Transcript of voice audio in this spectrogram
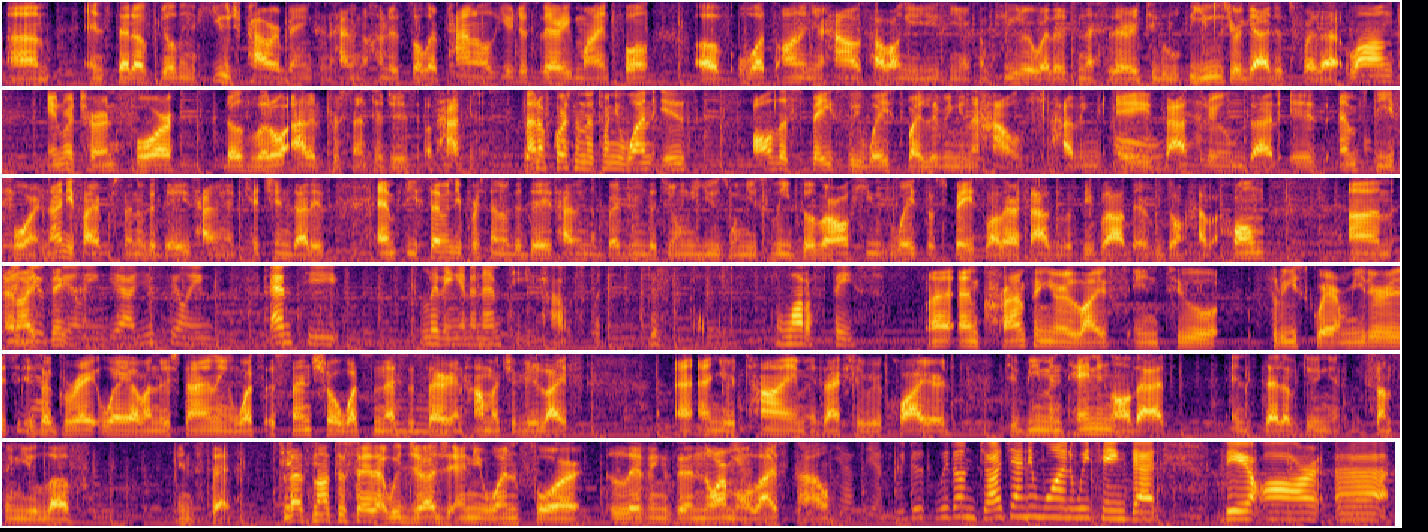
Um, instead of building huge power banks and having 100 solar panels, you're just very mindful of what's on in your house, how long you're using your computer, whether it's necessary to use your gadgets for that long in return for those little added percentages of happiness. And of course, number 21 is all the space we waste by living in a house, having a Oh, bathroom that is empty for 95% of the days, having a kitchen that is empty 70% of the days, having a bedroom that you only use when you sleep. Those are all huge wastes of space while there are thousands of people out there who don't have a home. Um, and, And, I think feeling, yeah, you feeling empty, living in an empty house with just a lot of space. uh, and cramping your life into three square meters is a great way of understanding what's essential, what's necessary, Mm-hmm. and how much of your life and your time is actually required to be maintaining all that instead of doing something you love instead. So that's not to say that we judge anyone for living the normal Yes. lifestyle. Yes, yes. We do. We don't judge anyone. We think that there are uh,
